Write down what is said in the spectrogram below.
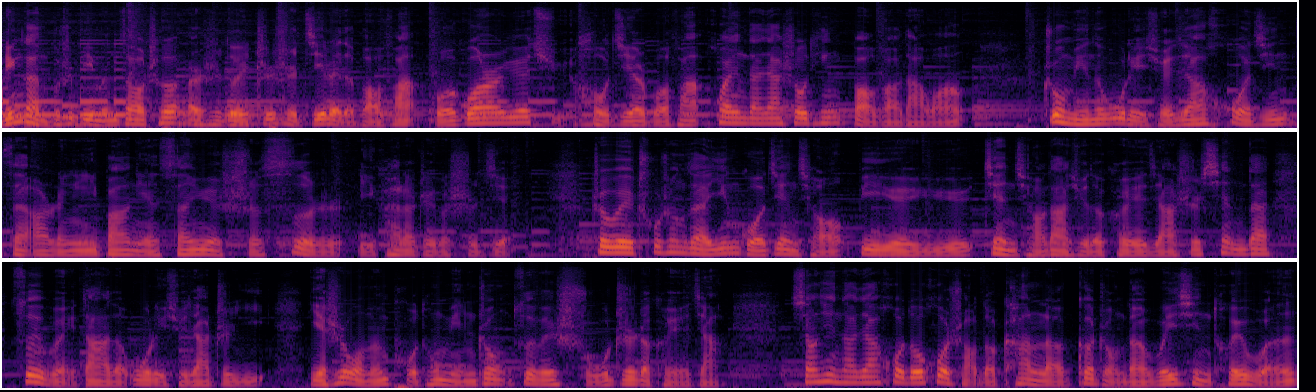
灵感不是闭门造车，而是对知识积累的爆发。博观而约取，厚积而薄发。欢迎大家收听报告大王。著名的物理学家霍金在二零一八年三月十四日离开了这个世界。这位出生在英国剑桥、毕业于剑桥大学的科学家，是现代最伟大的物理学家之一，也是我们普通民众最为熟知的科学家。相信大家或多或少都看了各种的微信推文，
